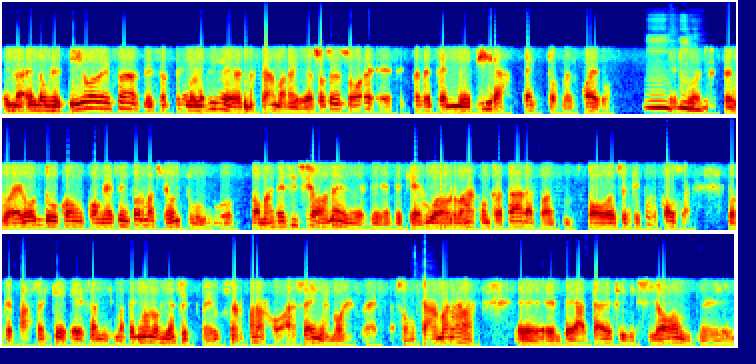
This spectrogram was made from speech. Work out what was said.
el, objetivo de esa, de esa tecnología, de esas cámaras y de esos sensores es simplemente medir aspectos del juego. luego tú con, con esa información tú tomas decisiones de, qué jugador vas a contratar, a todo, ese tipo de cosas. Lo que pasa es que esa misma tecnología se puede usar para robar señas, ¿no? Son cámaras eh, de alta definición eh,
